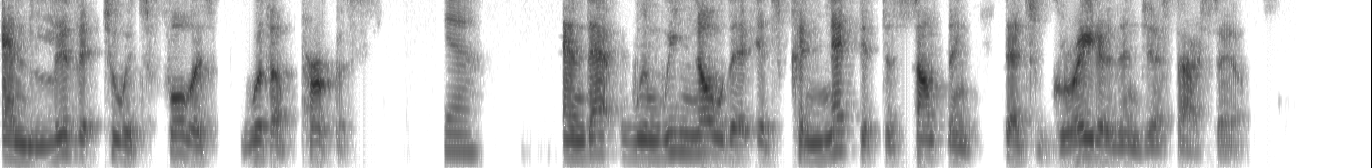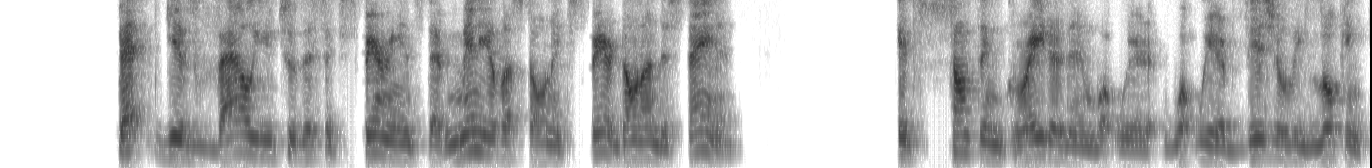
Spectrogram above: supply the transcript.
and live it to its fullest with a purpose. Yeah. And that when we know that it's connected to something that's greater than just ourselves, that gives value to this experience that many of us don't experience, don't understand. It's something greater than what we're what we are visually looking.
